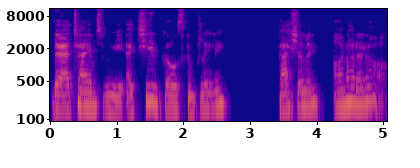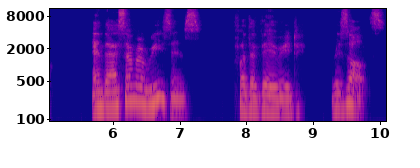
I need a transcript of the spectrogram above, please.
There are times we achieve goals completely, partially, or not at all. And there are several reasons for the varied results.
